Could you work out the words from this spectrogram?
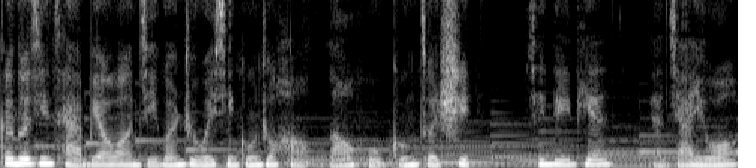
更多精彩不要忘记关注微信公众号“老虎工作室”。新的一天要加油哦！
